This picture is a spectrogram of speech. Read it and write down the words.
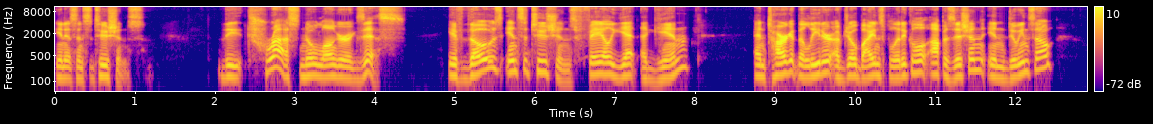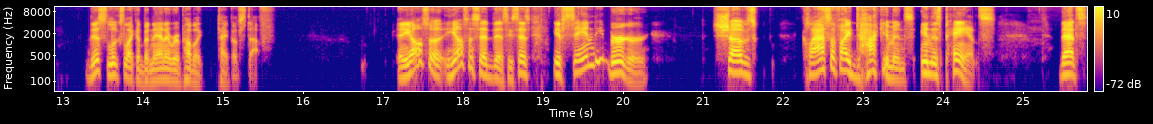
in its institutions. The trust no longer exists. If those institutions fail yet again, and target the leader of Joe Biden's political opposition in doing so, this looks like a banana republic type of stuff. And he also he also said this. He says if Sandy Berger shoves classified documents in his pants, that's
